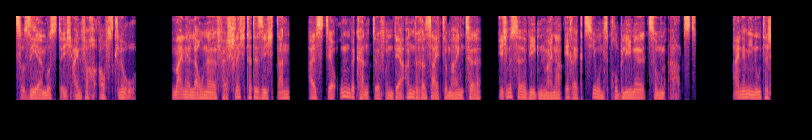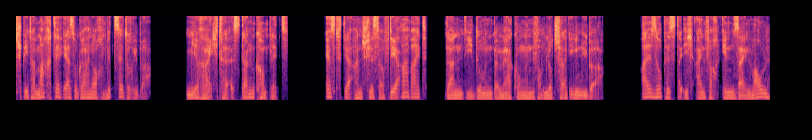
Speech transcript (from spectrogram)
Zu sehr musste ich einfach aufs Klo. Meine Laune verschlechterte sich dann, als der Unbekannte von der anderen Seite meinte, ich müsse wegen meiner Erektionsprobleme zum Arzt. Eine Minute später machte er sogar noch Witze drüber. Mir reichte es dann komplett. Erst der Anschiss auf der Arbeit, dann die dummen Bemerkungen vom Lutscher gegenüber. Also pisste ich einfach in sein Maul,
